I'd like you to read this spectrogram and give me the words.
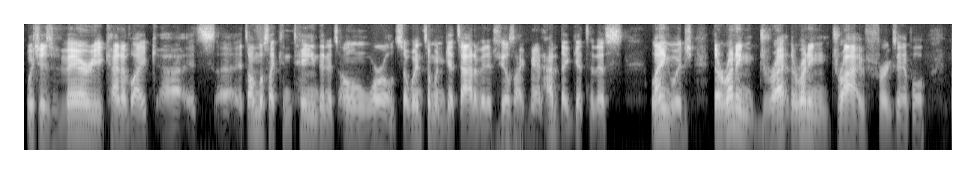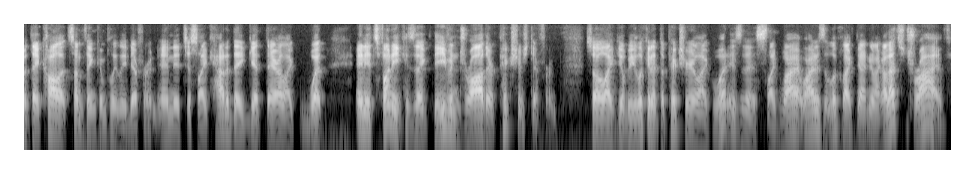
which is very kind of like uh, it's uh, it's almost like contained in its own world. So when someone gets out of it, it feels like, man, how did they get to this language? They're running dra- they're running drive, for example, but they call it something completely different, and it's just like, how did they get there? Like what? And it's funny because like they even draw their pictures different. So like you'll be looking at the picture, you're like, what is this? Like why why does it look like that? And you're like, oh, that's drive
